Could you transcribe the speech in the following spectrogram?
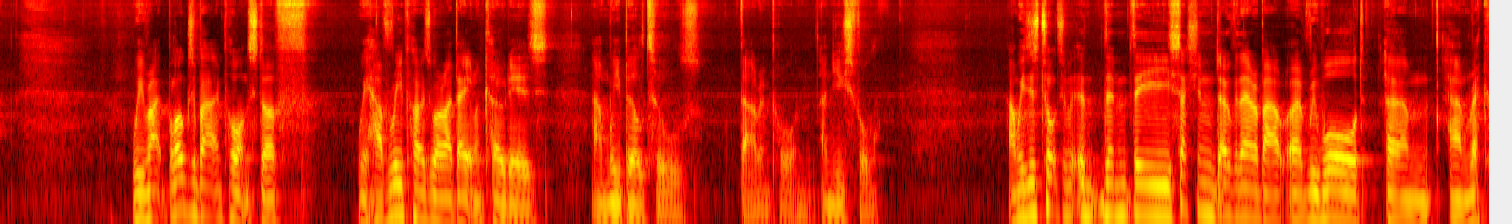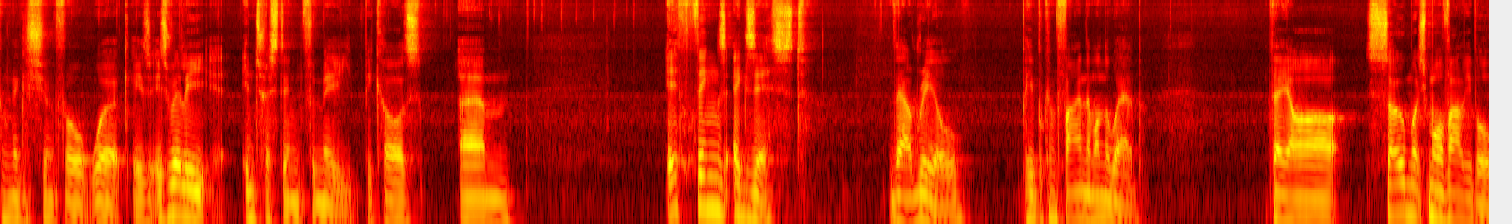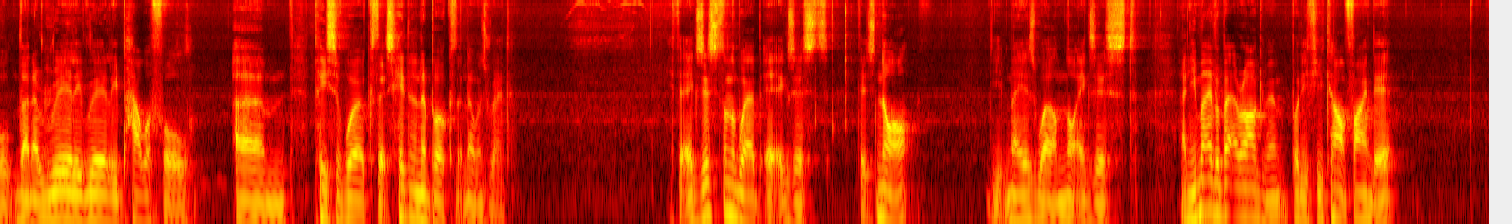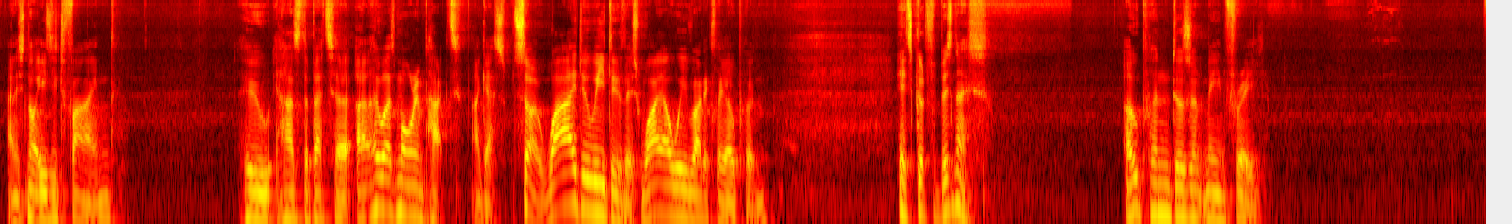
We write blogs about important stuff We have repos where our data and code is, and we build tools that are important and useful. And we just talked to the, the session over there about uh, reward um, and recognition for work is, is really interesting for me because um, if things exist, they are real, people can find them on the web, they are so much more valuable than a really, really powerful um, piece of work that's hidden in a book that no one's read. If it exists on the web, it exists. If it's not, it may as well not exist. And you may have a better argument, but if you can't find it, and it's not easy to find, who has the better, uh, who has more impact, I guess. So why do we do this? Why are we radically open? It's good for business. Open doesn't mean free.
